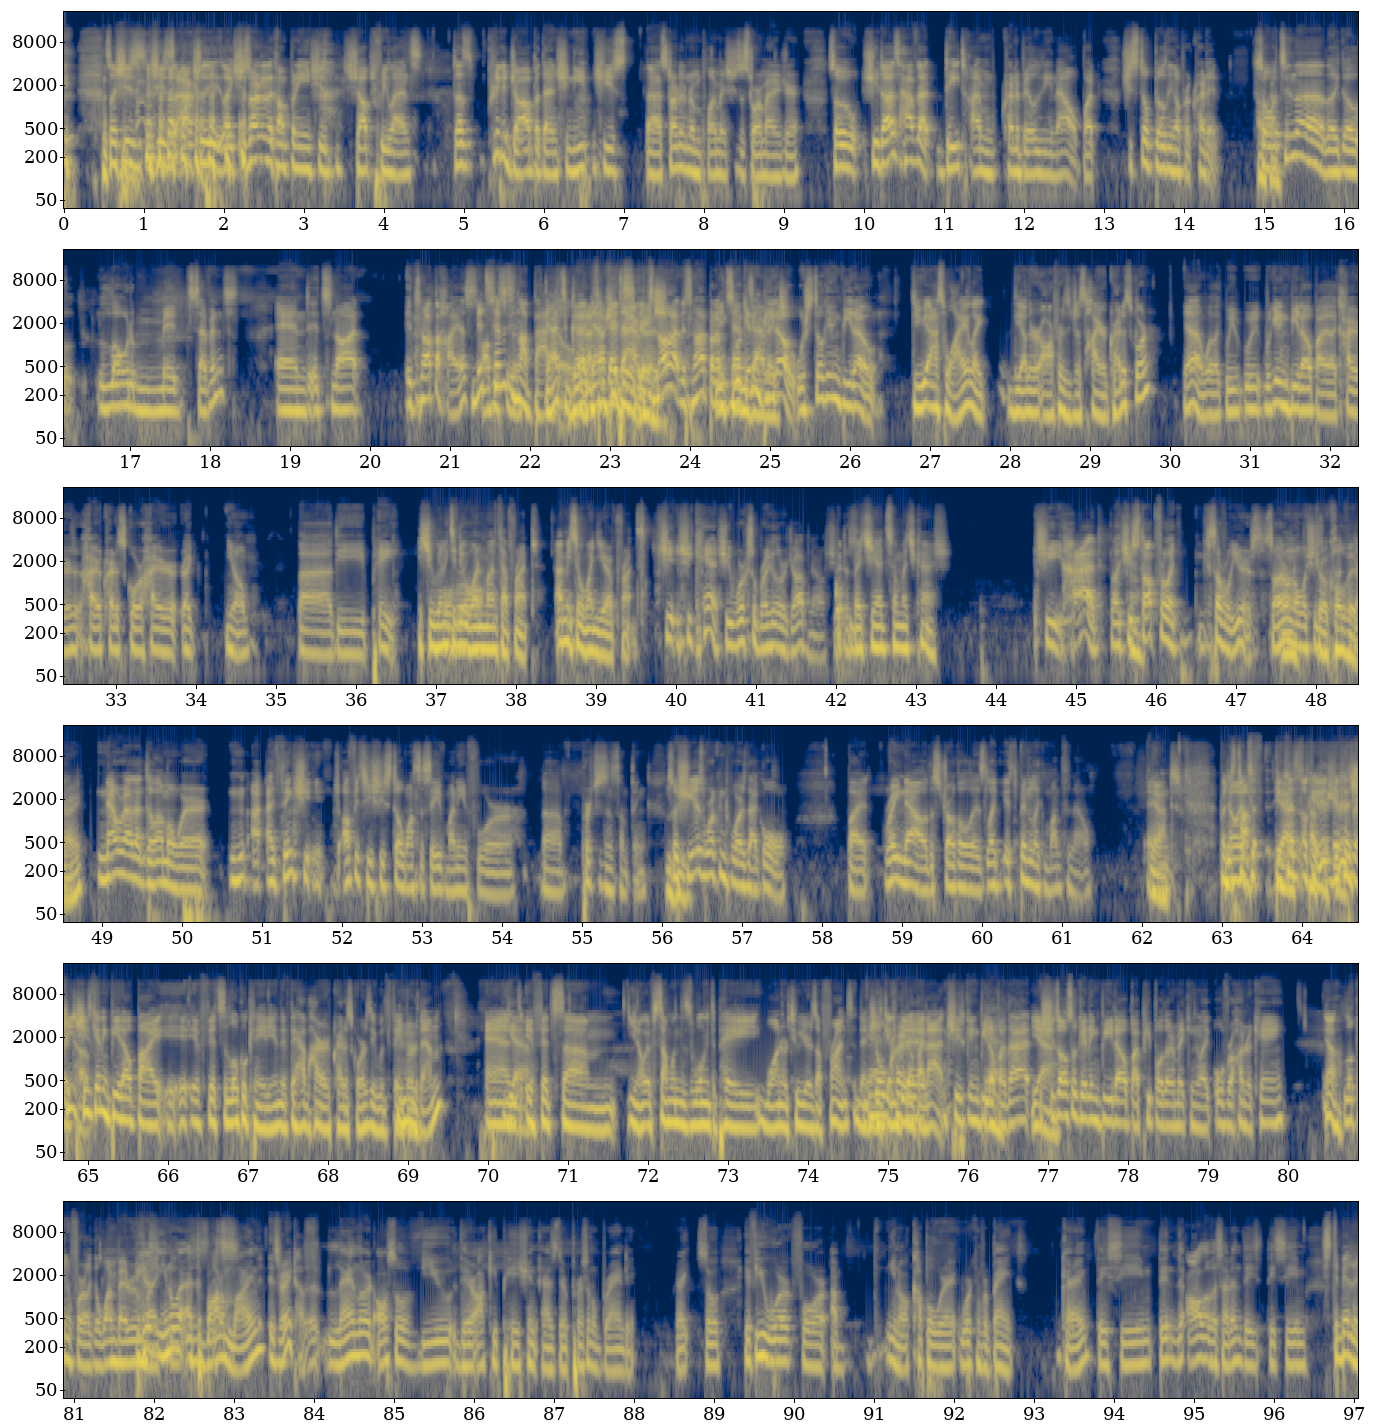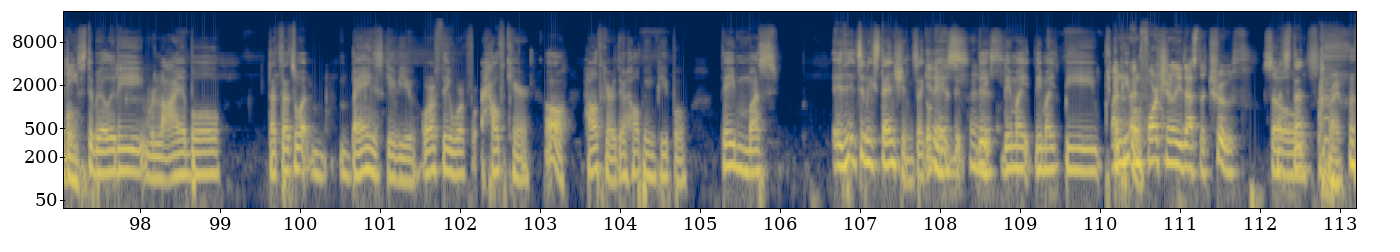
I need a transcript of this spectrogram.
so she's she's actually like she started a company she shops freelance does pretty good job but then she need she's uh, started an employment she's a store manager so she does have that daytime credibility now but she's still building up her credit so Okay. it's in the like a low to mid sevens and it's not it's not the highest Mid sevens is not bad. That's though. good. that's That- actually that's pretty average. It's not. It's not. But I'm, we're Mid-sevens getting beat out. We're still getting beat out. Do you ask why? Like the other offers just higher credit score? Yeah, we're like we, we we're getting beat out by like higher higher credit score, higher like you know, uh the pay. Is she willing to do Overall. one month up front? I mean, so one year up front. She she can't. She works a regular job now. She does. But she had so much cash. she had like she stopped for like several years. So I don't know what she's through COVID, done. right? Now we're at that dilemma where mm, I, I think she obviously she still wants to save money for uh, purchasing something. So Mhm. she is working towards that goal. But right now the struggle is like it's been like a month now. Yeah. But No, it's it's- tough yeah, because it's okay, tough sure. because she, very she's getting beat out by if it's a local Canadian, if they have higher credit scores, it would favor them. And Yeah. if it's um, you know, if someone's willing to pay one or two years up front, then Yeah. she's no getting credit. beat out by that. She's getting beat Yeah. out by that. Yeah. She's also getting beat out by people that are making like over 100k. Yeah. looking for like a one bedroom. because like, you know what at the bottom it's- line it's very tough. uh, landlord also view their occupation as their personal branding right so if you work for a you know a couple where working for banks okay they seem then all of a sudden they they seem Stability. stability reliable that's that's what banks give you or if they work for healthcare oh healthcare they're helping people they must it- it's an extension it's like It okay is, they, it they, is. they might they might be good Un- people unfortunately, that's the truth. So that's, that's Right.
